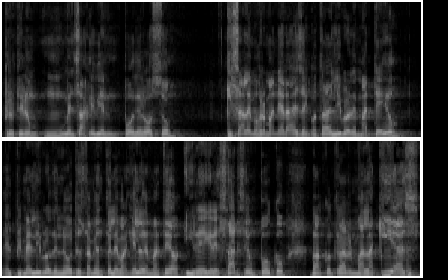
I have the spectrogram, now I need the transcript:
pero tiene un, mensaje bien poderoso. Quizá la mejor manera es encontrar el libro de Mateo, el primer libro del Nuevo Testamento, el Evangelio de Mateo, y regresarse un poco. Va a encontrar Malaquías,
